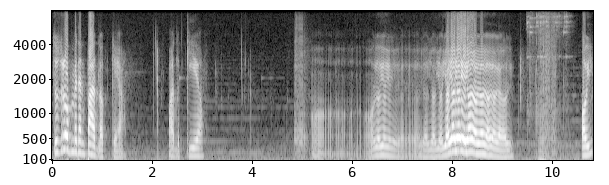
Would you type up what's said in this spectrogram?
To zróbmy ten padlock kia. Padlock kia. Oj.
